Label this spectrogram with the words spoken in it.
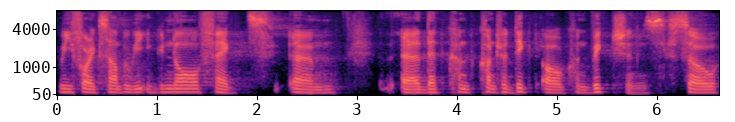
we, for example, we ignore facts um, uh, that con contradict our convictions. So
